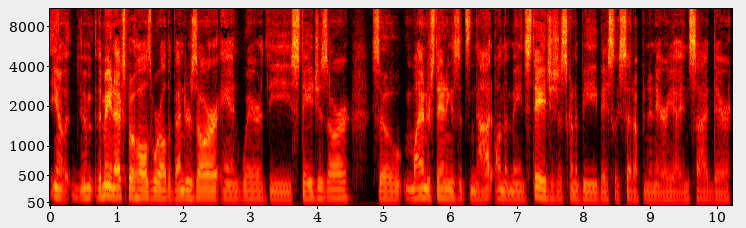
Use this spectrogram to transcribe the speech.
you know the, the main expo halls where all the vendors are and where the stages are. So my understanding is it's not on the main stage. It's just going to be basically set up in an area inside there.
